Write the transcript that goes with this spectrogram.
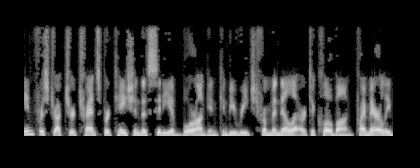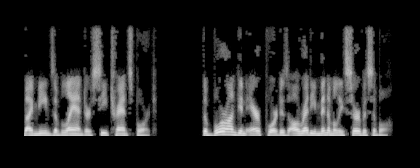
Infrastructure transportation The city of Borongan can be reached from Manila or Tacloban primarily by means of land or sea transport. The Borongan Airport is already minimally serviceable.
